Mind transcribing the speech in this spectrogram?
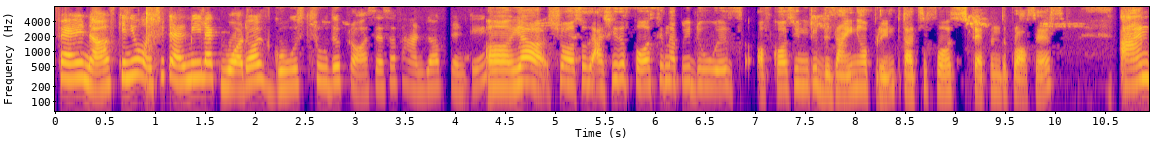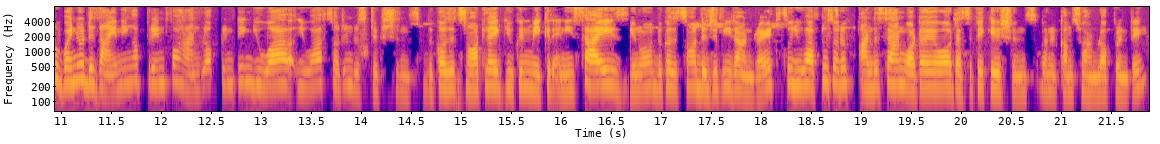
Fair enough. Can you also tell me like what all goes through the process of hand block printing? Uh, yeah sure. So actually the first thing that we do is of course you need to design your print. That's the first step in the process. And when you're designing a print for hand block printing you are you have certain restrictions because it's not like you can make it any size you know because it's not digitally done right? So you have to sort of understand what are your specifications when it comes to hand block printing.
